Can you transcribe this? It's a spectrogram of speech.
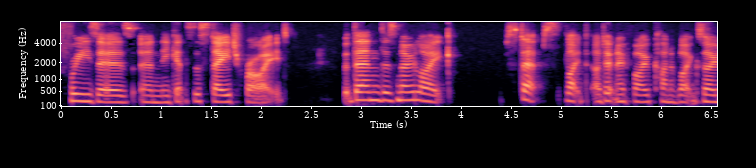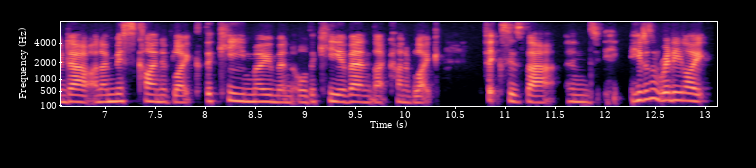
freezes and he gets the stage fright. But then there's no like steps. Like I don't know if I kind of like zoned out and I miss kind of like the key moment or the key event that kind of like fixes that. And he, he doesn't really like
